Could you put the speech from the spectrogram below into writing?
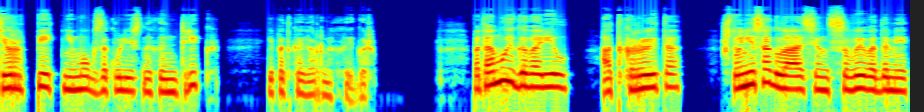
терпеть не мог закулисных интриг и подковерных игр. Потому и говорил открыто, что не согласен с выводами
